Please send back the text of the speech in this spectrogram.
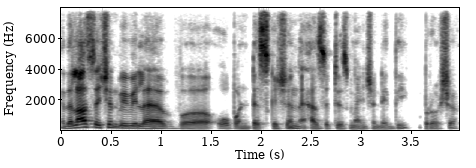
In the last session, we will have open discussion as it is mentioned in the brochure.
